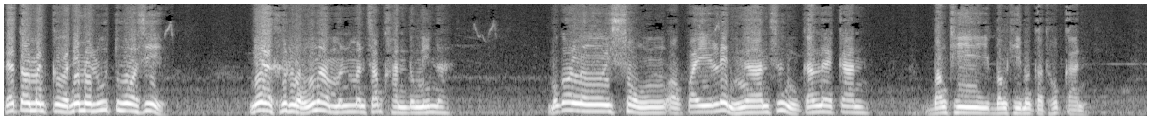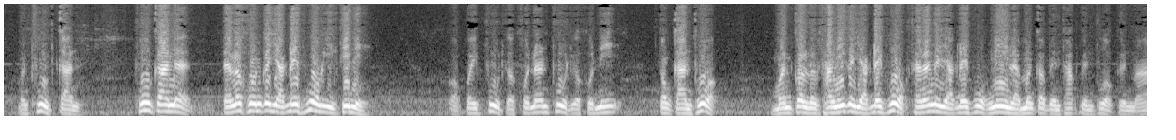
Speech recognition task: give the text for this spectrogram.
แล้วตอนมันเกิดนี่ไม่รู้ตัวสิเนี่ยคือหลงอะมันมันสำคัญตรงนี้นะมันก็เลยส่งออกไปเล่นงานซึ่งกันและกัน บางทีบางทีมันกระทบกัน มันพูดกัน พูดกันเนี่ยแต่ละคนก็อยากได้พวกอีกที่นี่ ออกไปพูดกับคนนั้นพูดกับคนนี้ ต้องการพวก มันก็ทางนี้ก็อยากได้พวกทางนั้นก็อยากได้พวกนี่แหละมันก็เป็นพักเป็นพวกขึ้นมา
